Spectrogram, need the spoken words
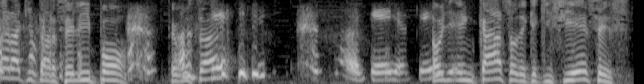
para quitarse el hipo. ¿Te gusta? ok, ok. Oye, en caso de que quisieses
